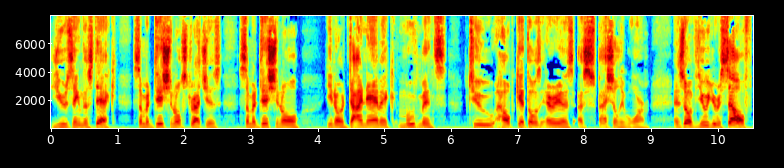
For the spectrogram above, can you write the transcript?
using the stick, some additional stretches, some additional, you know, dynamic movements to help get those areas especially warm. And so if you yourself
